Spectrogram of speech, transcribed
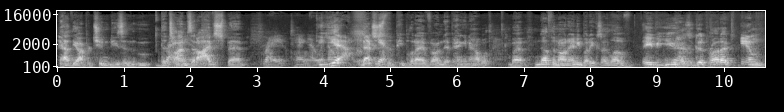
had the opportunities and the Right. times that I've spent. Right, to hang out with them. Yeah, that's just Yeah. the people that I've ended up hanging out with. But nothing on anybody because I love ABU has a good product and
